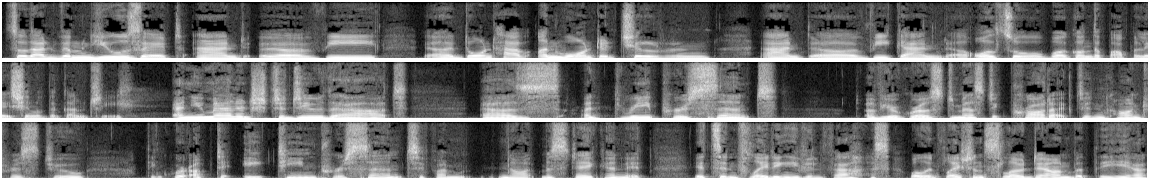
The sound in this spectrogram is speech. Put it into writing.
so that women use it and uh, we uh, don't have unwanted children and uh, we can uh, also work on the population of the country. And you managed to do that as a 3% of your gross domestic product in contrast to I think we're up to 18% if I'm not mistaken. It it's inflating even fast. Well, inflation slowed down, but the uh,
